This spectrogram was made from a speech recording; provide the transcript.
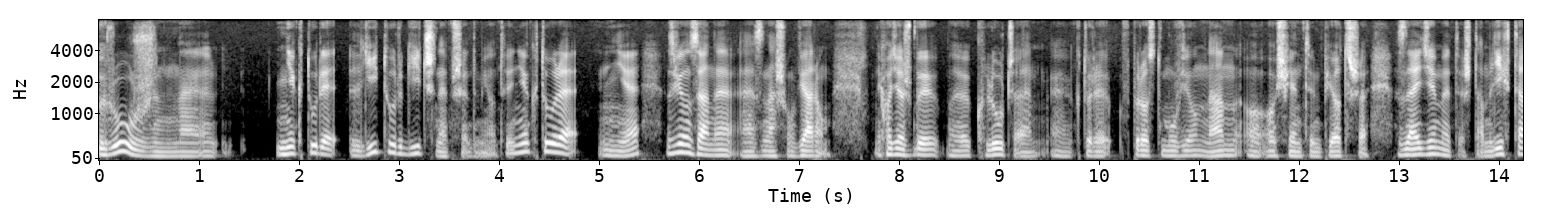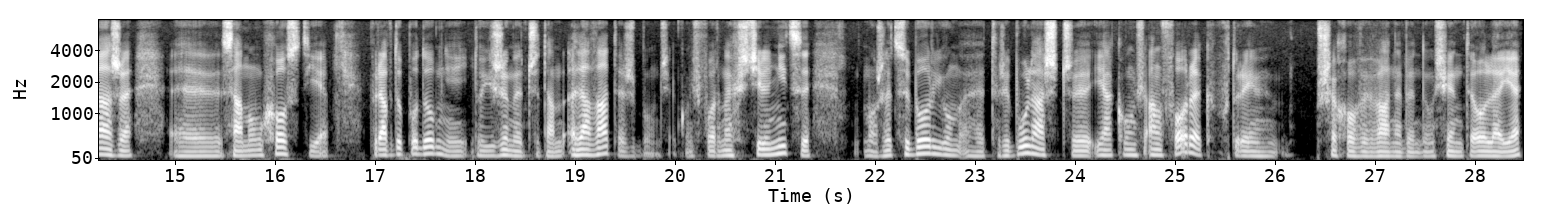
różne, niektóre liturgiczne przedmioty, niektóre nie związane z naszą wiarą. Chociażby klucze, które wprost mówią nam o, o świętym Piotrze. Znajdziemy też tam lichtarze, samą hostię. Prawdopodobnie dojrzymy, czy tam lawaterz, bądź jakąś formę chrzcielnicy, może cyborium, trybularz, czy jakąś amforek, w której przechowywane będą święte oleje.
